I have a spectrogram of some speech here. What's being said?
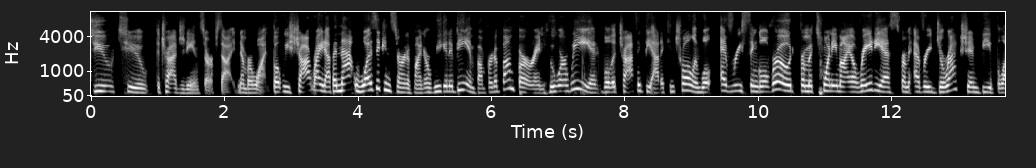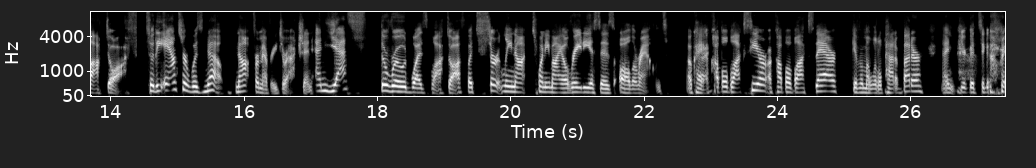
due to the tragedy in Surfside, number one. But we shot right up, and that was a concern of mine. Are we going to be in bumper to bumper? And who are we? And will the traffic be out of control? And will every single road from a 20 mile radius from every direction be blocked off? So the answer was no, not from every direction. And yes, the road was blocked off, but certainly not 20 mile radiuses all around. Okay, Okay. a couple blocks here, a couple blocks there. Give them a little pat of butter, and you're good to go.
